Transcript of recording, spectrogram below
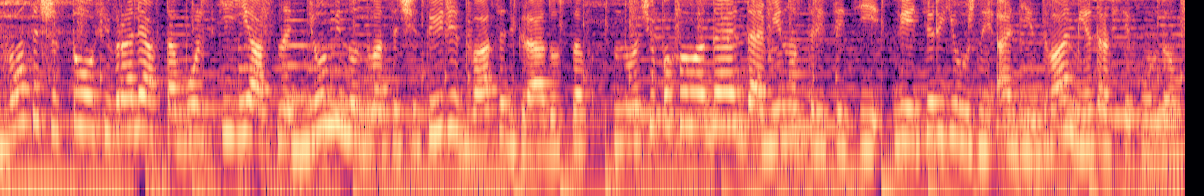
26 февраля в Тобольске ясно. Днем минус 24-20 градусов. Ночью похолодает до минус 30. Ветер южный 1-2 метра в секунду.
